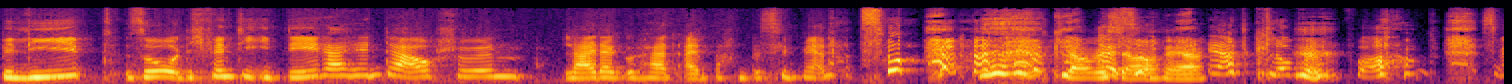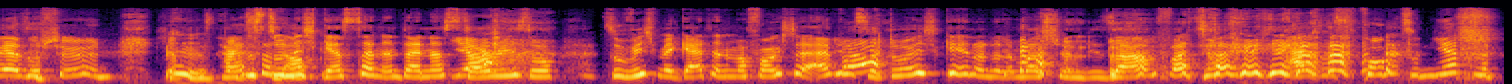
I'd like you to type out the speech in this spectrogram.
beliebt, so, und ich finde die Idee dahinter auch schön, leider gehört einfach ein bisschen mehr dazu. Glaube ich also, auch, ja. Erdklumpenform. Es wäre so schön. Hm. Hattest du nicht gestern in deiner Story ja. so, so wie ich mir Gärtchen immer vorgestellt, einfach ja. so durchgehen und dann immer schön die Samen verteilen? Ja. Also es funktioniert mit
